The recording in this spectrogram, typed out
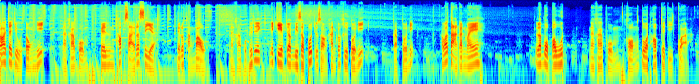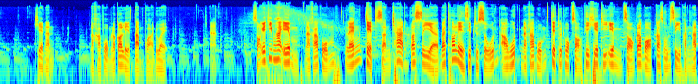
ก็จะอยู่ตรงนี้นะครับผม เป็นท็อปสายรัสเซีย เป็นรถถังเบา นะครับผมที่ในเกมจะมีสปุตอยู่ 2 คันก็คือตัวนี้กับตัวนี้ถามว่าต่างกันไหม ระบบอาวุธนะครับผมของตัวท็อปจะดีกว่าแค่นั้นนะครับผมแล้วก็เลทต่ำกว่าด้วย 2S25M นะครับผมแรง7 สัญชาติรัสเซีย Battle Rate 10.0 อาวุธนะครับผม 7.62 PKTM 2 กระบอกกระสุน 4,000 นัด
